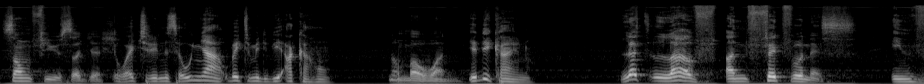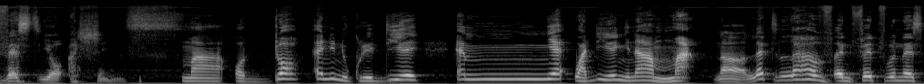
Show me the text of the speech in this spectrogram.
some few suggestions. ɛwɔ akyire no sɛ wonya a wobɛtumi de bi aka ho Number one, yɛdi kan no let love and faithfulness invest your actions. ma ɔdɔ ne nokoredie ɛnyɛ wadeɛ nyinaa ma Now, let love and faithfulness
